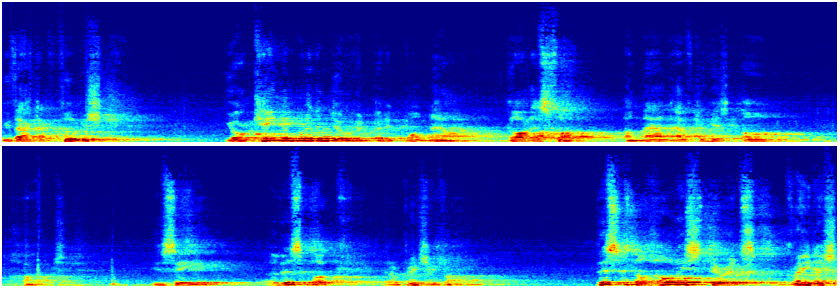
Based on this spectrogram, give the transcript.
You've acted foolishly. Your kingdom would have endured, but it won't now. God has sought a man after his own heart. You see, this book that I'm preaching from, this is the Holy Spirit's greatest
